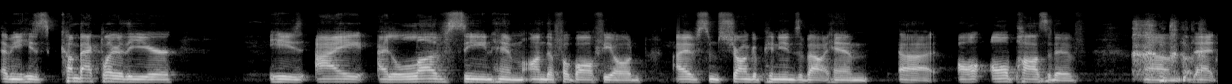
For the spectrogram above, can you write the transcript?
I mean, he's comeback player of the year. He's I I love seeing him on the football field. I have some strong opinions about him, uh, all all positive, um, that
